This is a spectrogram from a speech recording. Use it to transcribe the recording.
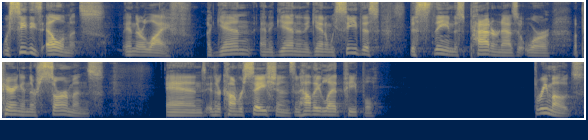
We see these elements in their life again and again and again. And we see this, this theme, this pattern, as it were, appearing in their sermons and in their conversations and how they led people. Three modes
